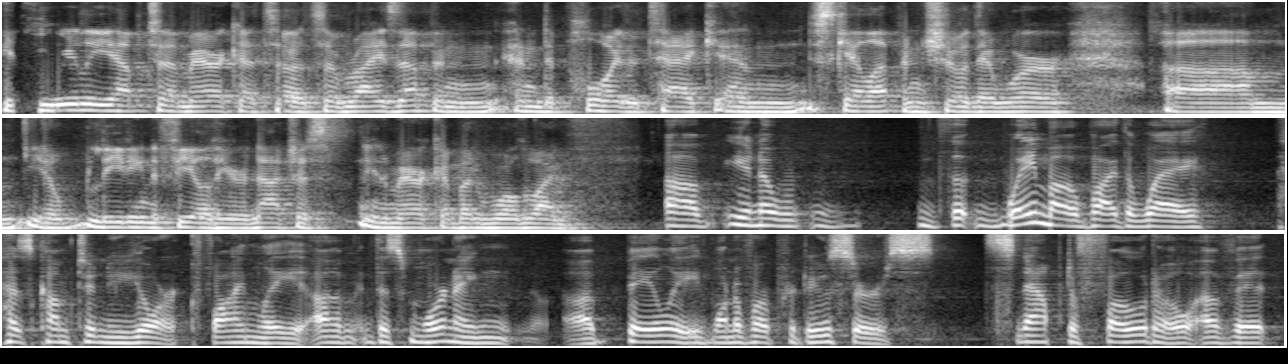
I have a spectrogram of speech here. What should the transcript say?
it's really up to America to, to rise up and, and deploy the tech and scale up and show that we're, um, you know, leading the field here, not just in America, but worldwide. Uh, you know, the Waymo, by the way, has come to New York finally. Um, this morning, uh, Bailey, one of our producers, snapped a photo of it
